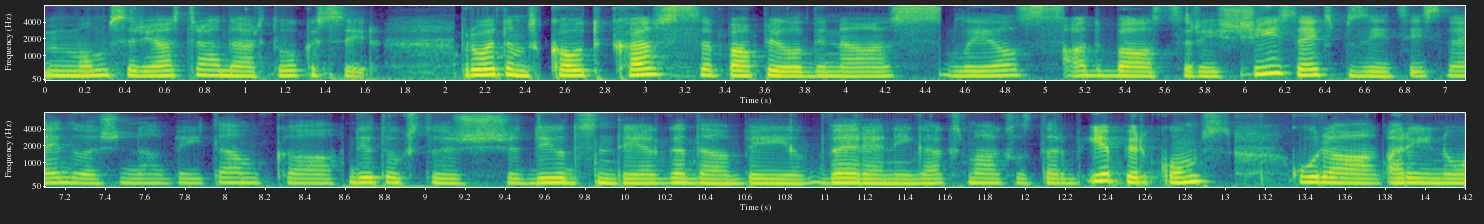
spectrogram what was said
mums ir jāstrādā ar to, kas ir. Protams, kaut kas papildinās. Liels atbalsts arī šīs ekspozīcijas veidošanā bija tam, ka 2020. gadā bija vērienīgāks mākslas darbu iepirkums, kurā arī no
